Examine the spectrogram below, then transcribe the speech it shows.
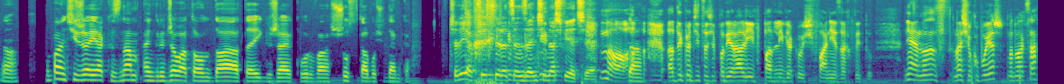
No. No powiem ci, że jak znam Angry Joe'a, to on da tej grze, kurwa, szóstkę albo siódemkę. Czyli jak wszyscy recenzenci na świecie. No, Tak. a tylko ci, co się podjarali i wpadli w jakąś fanię zachwytu. Nie, no, Lesiu, kupujesz Mad Maxa?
